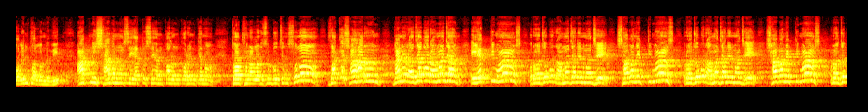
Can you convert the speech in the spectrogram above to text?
বলেন তো আল্লাহ নবী? আপনি শ্রাবণ মাসে এত শ্যাম পালন করেন কেন? তখন আল্লাহ রসুল বলছেন, শোনো জাকা সাহারুন মানে রজব রামাজান। এই একটি মাস রজব রামাজানের মাঝে সাবান একটি মাস রজব রামাজানের মাঝে সাবান একটি মাস রজব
